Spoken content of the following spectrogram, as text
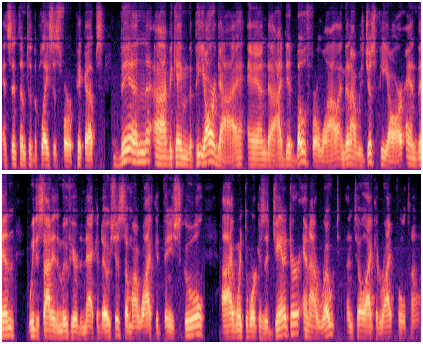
and sent them to the places for pickups. Then I became the PR guy and uh, I did both for a while. And then I was just PR. And then we decided to move here to Nacogdoches so my wife could finish school. I went to work as a janitor and I wrote until I could write full time.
